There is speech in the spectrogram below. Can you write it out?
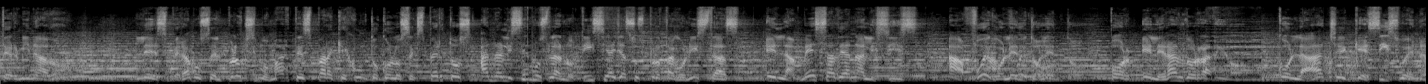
terminado. Le esperamos el próximo martes para que junto con los expertos analicemos la noticia y a sus protagonistas en la mesa de análisis a fuego lento, lento por El Heraldo Radio, con la H que sí suena.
